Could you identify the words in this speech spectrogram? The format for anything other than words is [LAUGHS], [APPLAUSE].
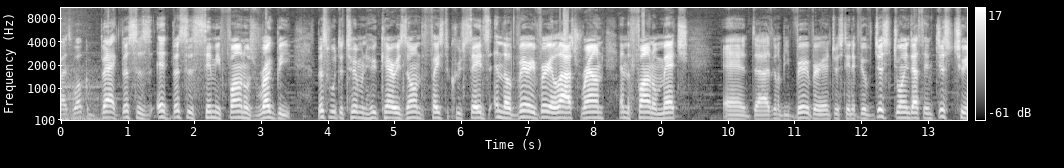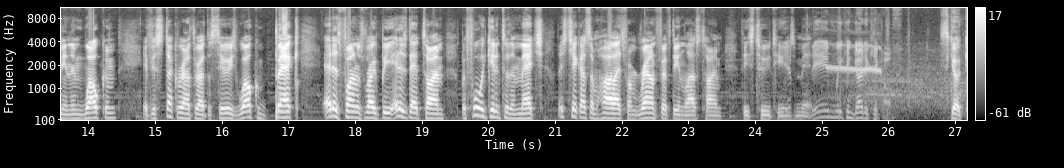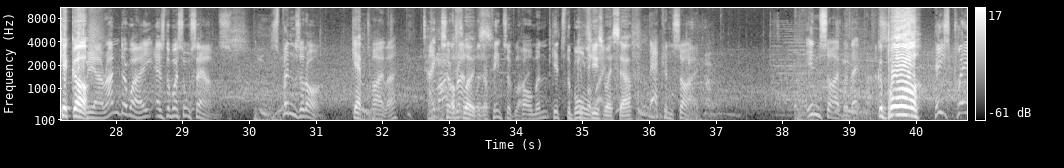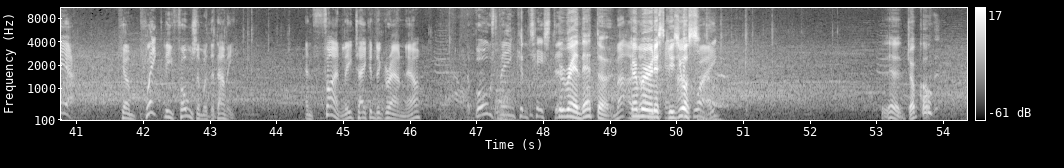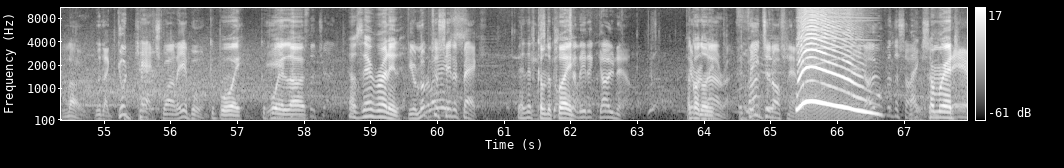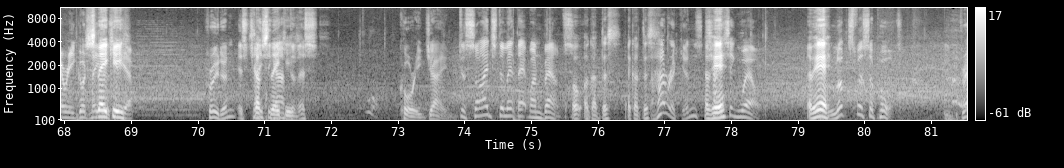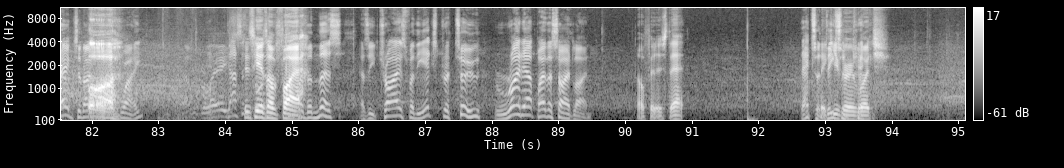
guys, welcome back. This is it. This is semi-finals rugby. This will determine who carries on to face the Crusaders in the very, very last round and the final match. And uh, it's going to be very, very interesting. If you've just joined us and just tuning in, welcome. If you're stuck around throughout the series, welcome back. It is finals rugby. It is that time. Before we get into the match, let's check out some highlights from round 15 last time these two teams met. Then we can go to kickoff. Let's go. kickoff. We are underway as the whistle sounds. Spins it on. Gap. Tyler takes a Offloads. run at the defensive line. Coleman gets the ball Confused away. myself. Back inside. Inside with that pass. Good ball. He's clear. Completely fools him with the dummy. And finally taken to ground now. The ball's being contested. Who ran that though? Ma'alum Go mirror this. and Use yours. Is that a drop goal? Lowe with a good catch while airborne. Good boy. Good boy, Here Low. Comes the change. How's that running? He'll look to set it back. Man, they've come to play. To let it go now. I got no. Perenara feeds it off now. Woo! Over the side. Comrade. Very good Snaky. Cruden is chasing after this. Cory Jane decides to let that one bounce. Oh, I got this. I got The this. Hurricanes I'm here. chasing well. I'm here. Looks for support. He drags it over Oh. halfway. His go head's much on fire. Than this, as he tries for the extra two right out by the sideline. I'll finish that. That's a Thank you very kick. much.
